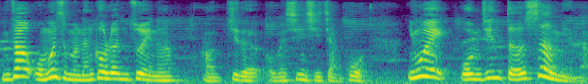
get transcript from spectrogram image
你知道我们为什么能够认罪呢？好，记得我们信息讲过，因为我们已经得赦免了，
